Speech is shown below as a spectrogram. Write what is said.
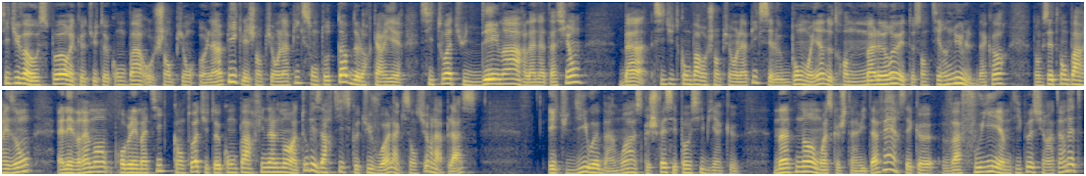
Si tu vas au sport et que tu te compares aux champions olympiques, les champions olympiques sont au top de leur carrière. Si toi tu démarres la natation, ben, si tu te compares aux champions olympiques, c'est le bon moyen de te rendre malheureux et de te sentir nul, d'accord? Donc cette comparaison, elle est vraiment problématique quand toi tu te compares finalement à tous les artistes que tu vois là qui sont sur la place et tu te dis ouais ben moi ce que je fais c'est pas aussi bien qu'eux. Maintenant, moi ce que je t'invite à faire, c'est que va fouiller un petit peu sur internet,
